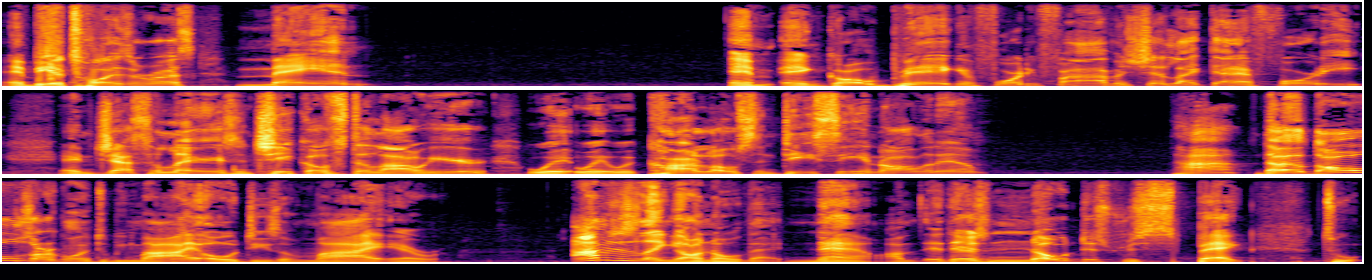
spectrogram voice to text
and be a Toys R Us man, and and go big and 45 and shit like that at 40, and Jess Hilarious and Chico still out here with with, with Karlous and DC and all of them, huh? Those, are going to be my OGs of my era. I'm just letting y'all know that now. I'm, there's no disrespect to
